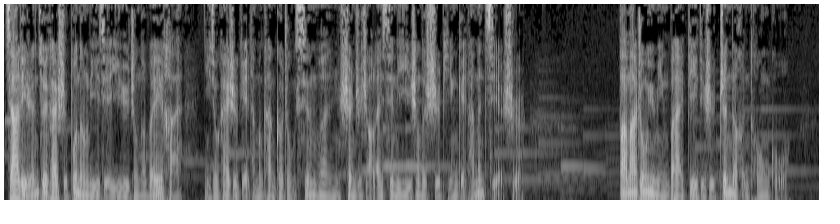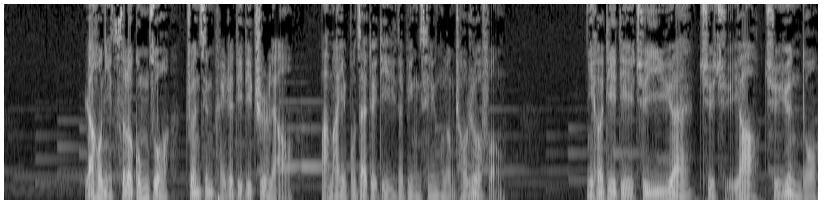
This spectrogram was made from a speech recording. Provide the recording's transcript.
家里人最开始不能理解抑郁症的危害，你就开始给他们看各种新闻，甚至找来心理医生的视频给他们解释。爸妈终于明白弟弟是真的很痛苦。然后你辞了工作，专心陪着弟弟治疗，爸妈也不再对弟弟的病情冷嘲热讽。你和弟弟去医院，去取药，去运动，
